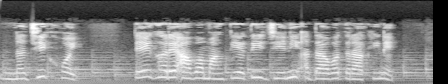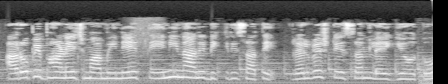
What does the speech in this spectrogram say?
નજીક હોય તે ઘરે આવવા માંગતી હતી, જેની અદાવત રાખીને. આરોપી ભાણેજ મામીને તેની નાની દીકરી સાથે રેલવે સ્ટેશન લઈ ગયો હતો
